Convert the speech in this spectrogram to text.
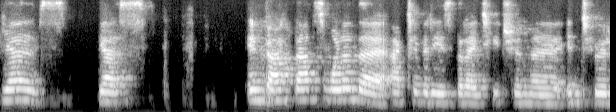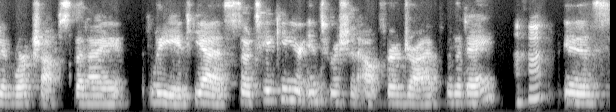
Yes. Yes. In fact, that's one of the activities that I teach in the intuitive workshops that I lead. Yes. So taking your intuition out for a drive for the day mm-hmm. is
